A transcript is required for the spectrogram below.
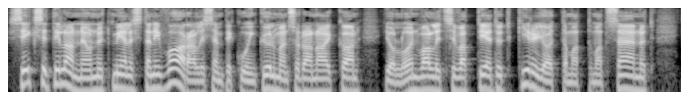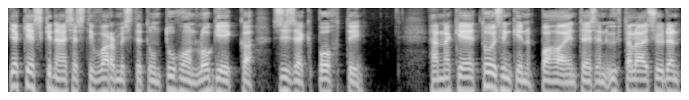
Siksi tilanne on nyt mielestäni vaarallisempi kuin kylmän sodan aikaan, jolloin vallitsivat tietyt kirjoittamattomat säännöt ja keskinäisesti varmistetun tuhon logiikka, Sisek pohtii. Hän näkee toisenkin pahaenteisen yhtäläisyyden.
